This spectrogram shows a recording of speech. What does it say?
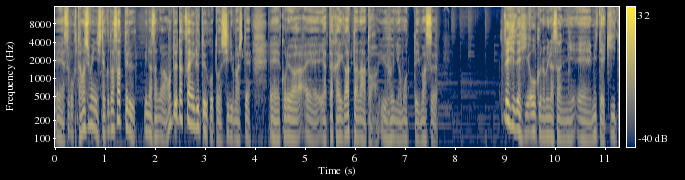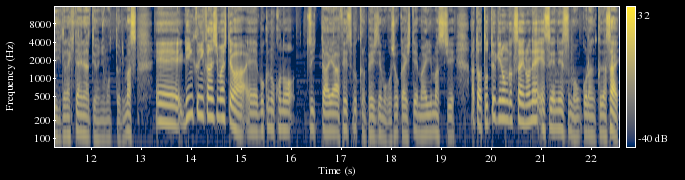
えー、すごく楽しみにしてくださってる皆さんが本当にたくさんいるということを知りまして、えー、これは、えやった甲斐があったなというふうに思っています。ぜひぜひ多くの皆さんに、えー、見て聞いていただきたいなというふうに思っております。えー、リンクに関しましては、えー、僕のこの Twitter や Facebook のページでもご紹介してまいりますしあとはとっておきの音楽祭のね SNS もご覧ください。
